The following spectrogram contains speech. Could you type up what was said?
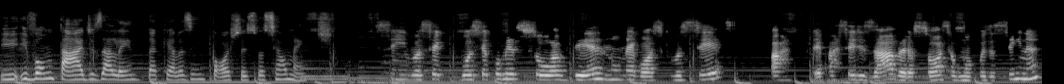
e, e vontades além daquelas impostas socialmente. Sim, você, você começou a ver num negócio que você par, é, parcerizava, era sócio, alguma coisa assim, né?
